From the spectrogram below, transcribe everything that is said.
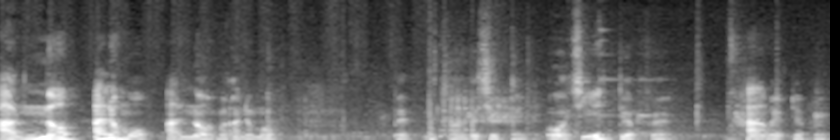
I know, animal, I know I'm an animal. But sorry, let's see, like, oh, she is different. How is different?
